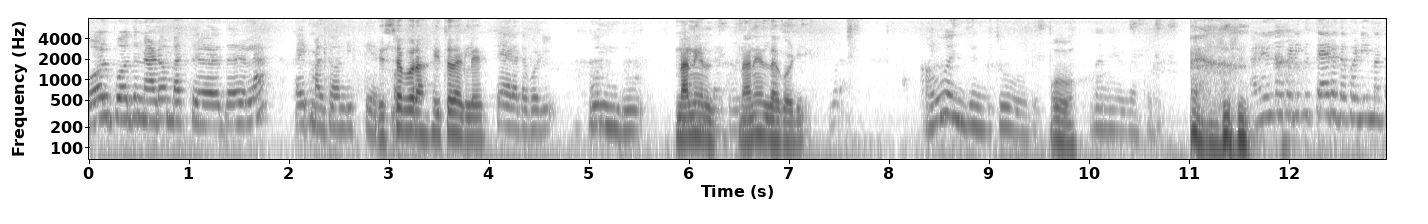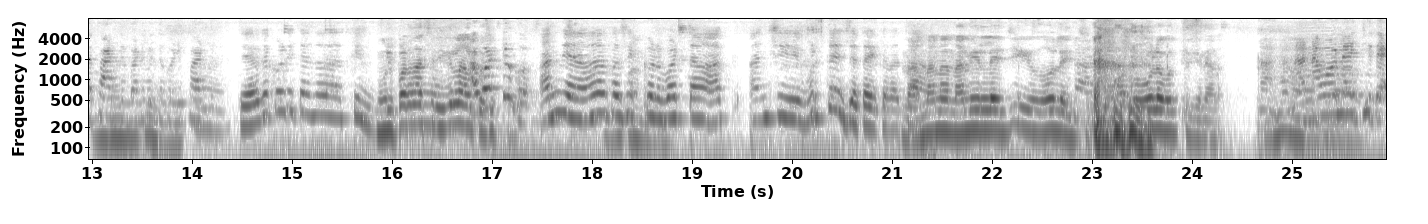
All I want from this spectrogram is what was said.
ಓಲ್ಪೋದು ನಡೊಂಬತ್ತದೆಲ್ಲ ಕೈಟ್ ಮಲ್ತ ಒಂದು ಇತ್ತೇರು ಇಷ್ಟ ಪುರ ಇತ್ತದಾಗ್ಲೇ? ತೇರದ ಕೊಡಿ ಒಂದು ನಾನಿಲ್ ನಾನಿಲ್ದ ಕೊಡಿ ಅವು ಅಂಜಂಗ್ ತೋಡು ಓ. ನನಗೆ ಕೊಡಿ. ಅನಿಲ್ದ ಕೊಡಿ ತೇರದ ಕೊಡಿ ಮತ್ತೆ ಪಾಡ್ದು ಬಡಬದ ಕೊಡಿ ಪಾಡ್ದು. ತೆರೆದ ಕೊಡಿ ತಂದ ತಿನ್ನು ಮುಲ್ಪಡ ಈಗ ಅಲ್ಪ ಒಟ್ಟಿಗೂ ಅಂದ್ಯ ನಮ್ಮಲ್ಪ ಸಿಕ್ಕೊಂಡು ಬಟ್ಟ ಅಂಚಿ ಬಿಡ್ತೇ ಜೊತಾಯ್ತವತ್ತ ನನ್ನ ನಾನಿಲ್ಲ ಇಜ್ಜಿ ಓಲ ಇಜ್ಜಿ ಓಲ ಗೊತ್ತಿದೆ ನಾನು. ನನ್ನ ಒಳ್ಳೆ ಹೆಚ್ಚಿದೆ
